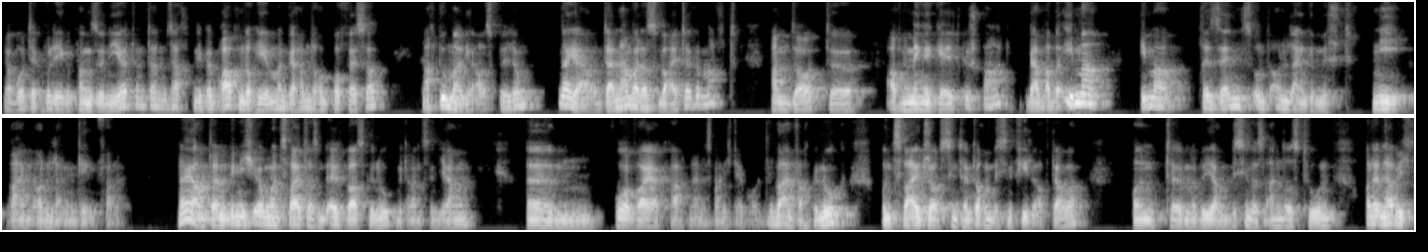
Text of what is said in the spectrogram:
da wurde der Kollege pensioniert und dann sagten die, wir brauchen doch jemanden, wir haben doch einen Professor, mach du mal die Ausbildung. Naja, und dann haben wir das weitergemacht, haben dort äh, auch eine Menge Geld gespart. Wir haben aber immer, immer Präsenz und Online gemischt, nie rein online in dem Fall. Naja, und dann bin ich irgendwann 2011, war es genug mit 19 Jahren, ähm, hoher Wirecard, nein, das war nicht der Grund. Das war einfach genug. Und zwei Jobs sind dann doch ein bisschen viel auf Dauer. Und äh, man will ja ein bisschen was anderes tun. Und dann habe ich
